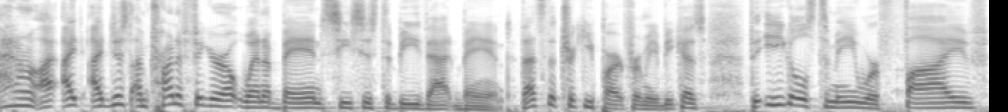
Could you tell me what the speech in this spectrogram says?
I don't know. I, I, I just I'm trying to figure out when a band ceases to be that band. That's the tricky part for me because the Eagles to me were five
